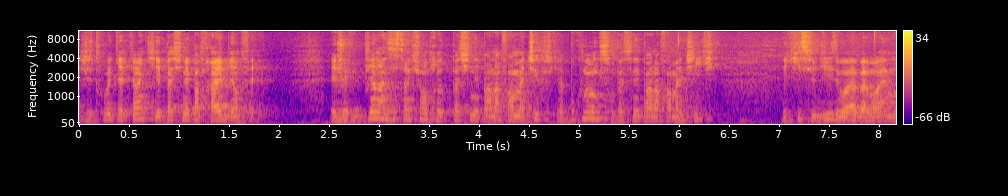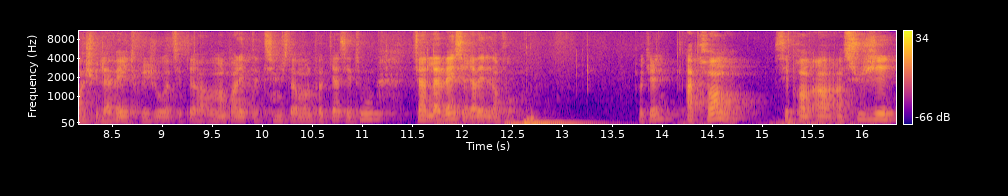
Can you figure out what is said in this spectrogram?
j'ai trouvé quelqu'un qui est passionné par le travail bien fait. Et je fais bien la distinction entre passionné par l'informatique, parce qu'il y a beaucoup de monde qui sont passionnés par l'informatique, et qui se disent ouais bah ouais moi je fais de la veille tous les jours etc on en parlait peut-être juste avant le podcast et tout faire de la veille c'est regarder les infos ok? Apprendre c'est prendre un, sujet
